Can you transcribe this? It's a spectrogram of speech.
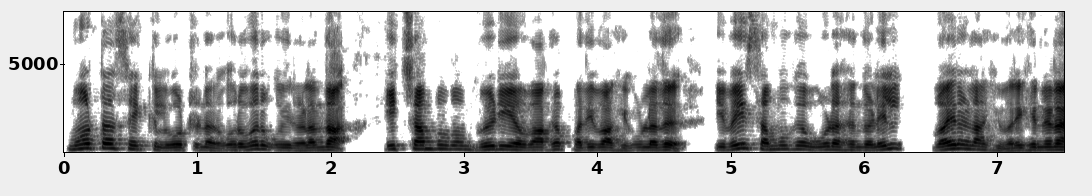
மோட்டார் சைக்கிள் ஓட்டுநர் ஒருவர் உயிரிழந்தார். இச்சம்பவம் வீடியோவாக பதிவாகி உள்ளது. இவை சமூக ஊடகங்களில் வைரலாகி வருகின்றன.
